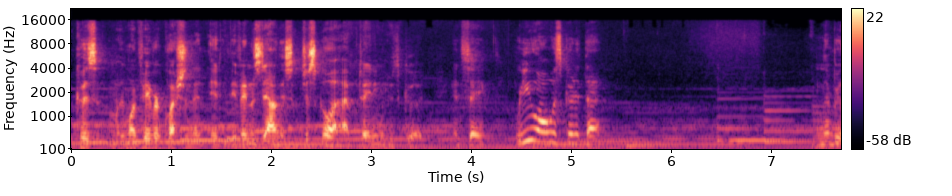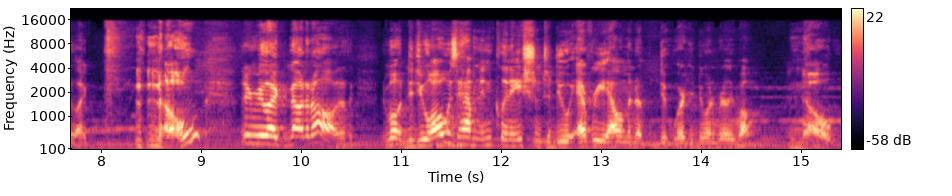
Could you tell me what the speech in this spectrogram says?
Because my favorite question, and if anyone's down this, just go up to anyone who's good and say, were you always good at that? And they'd be like, no. They'd be like, not at all. Well, did you always have an inclination to do every element of do, where you're doing really well? No.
